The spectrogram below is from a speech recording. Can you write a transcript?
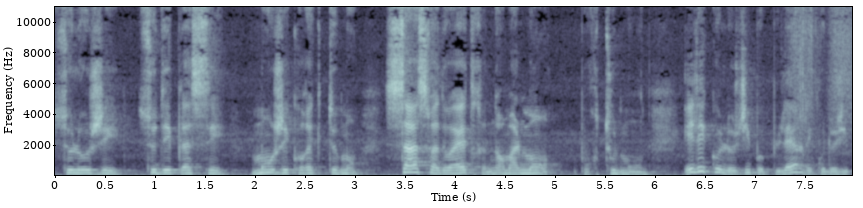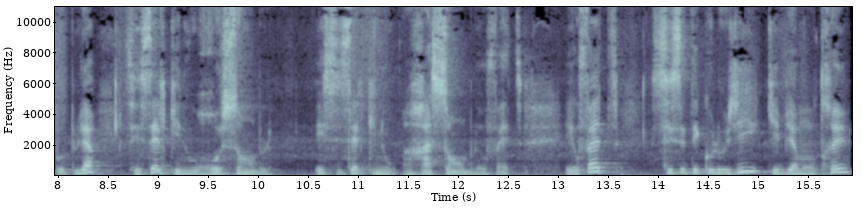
se loger, se déplacer, manger correctement. Ça, ça doit être normalement pour tout le monde. Et l'écologie populaire, l'écologie populaire, c'est celle qui nous ressemble et c'est celle qui nous rassemble au fait. Et au fait, c'est cette écologie qui est bien montrée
